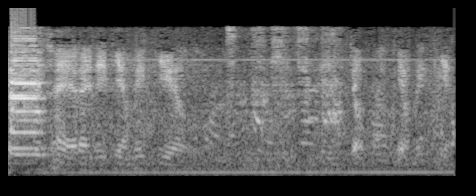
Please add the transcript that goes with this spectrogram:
ไม่ใช่อะไรในเกี่ยวไม่เกี่ยว จบเกี่ยวไม่เกี่ยว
